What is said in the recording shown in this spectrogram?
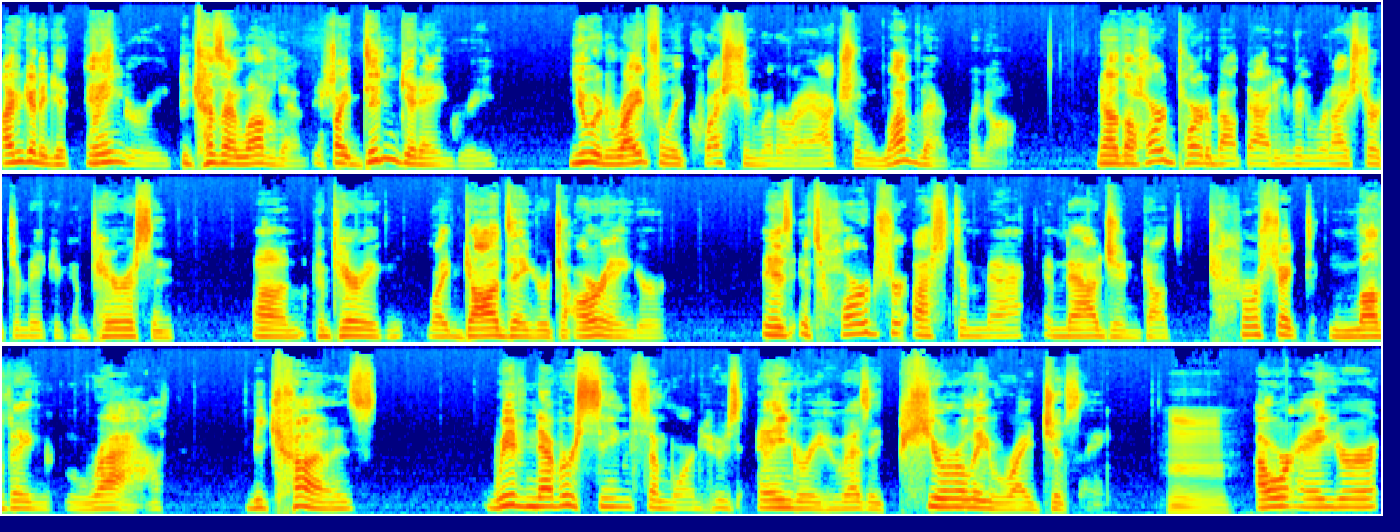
I'm going to get angry because I love them. If I didn't get angry, you would rightfully question whether I actually love them or not. Now, the hard part about that, even when I start to make a comparison, um, comparing like God's anger to our anger, is it's hard for us to ma- imagine God's perfect, loving wrath because we've never seen someone who's angry who has a purely righteous anger. Hmm. Our anger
